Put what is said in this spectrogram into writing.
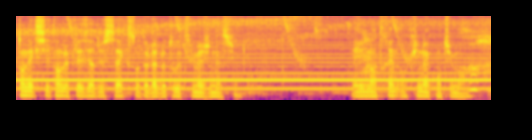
tout en excitant le plaisir du sexe au-delà de toute imagination. Et il n'entraîne aucune accoutumance.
